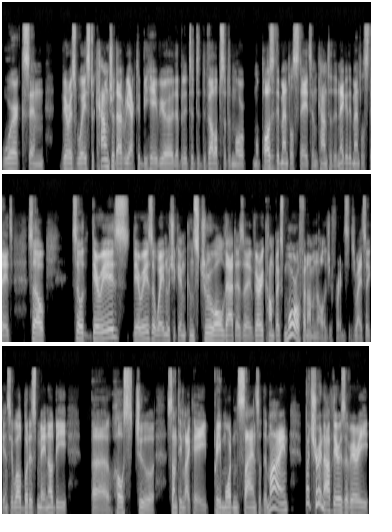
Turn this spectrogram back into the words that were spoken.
works and various ways to counter that reactive behavior the ability to develop sort of more more positive mental states and counter the negative mental states. So so there is there is a way in which you can construe all that as a very complex moral phenomenology for instance right? So you can say well buddhism may not be uh, host to something like a pre-modern science of the mind. But sure enough, there is a very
